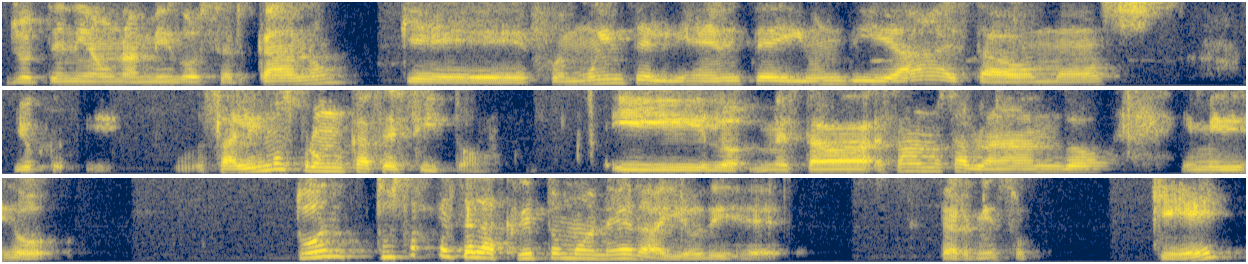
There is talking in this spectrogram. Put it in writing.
Yo tenía un amigo cercano que fue muy inteligente y un día estábamos, salimos por un cafecito y me estaba, estábamos hablando y me dijo, ¿Tú, tú sabes de la criptomoneda. Y yo dije, permiso, ¿qué?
